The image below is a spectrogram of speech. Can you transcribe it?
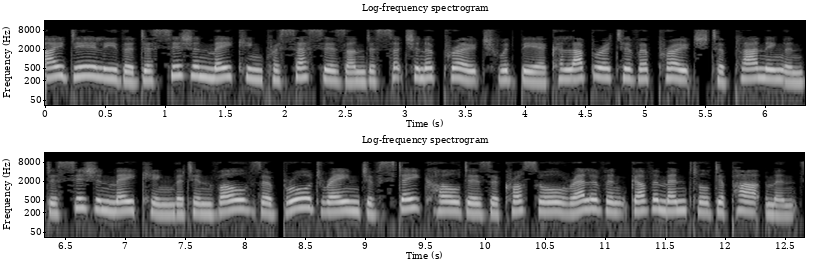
Ideally the decision-making processes under such an approach would be a collaborative approach to planning and decision-making that involves a broad range of stakeholders across all relevant governmental departments,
